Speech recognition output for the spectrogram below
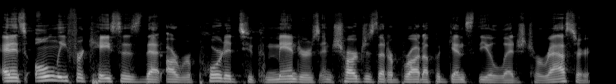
And it's only for cases that are reported to commanders and charges that are brought up against the alleged harasser.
